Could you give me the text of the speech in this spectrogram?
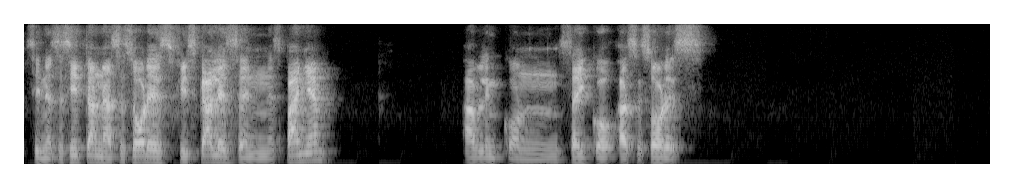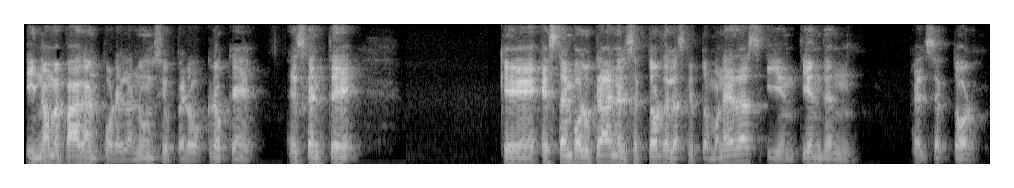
Si necesitan asesores fiscales en España, hablen con Seiko Asesores y no me pagan por el anuncio, pero creo que es gente que está involucrada en el sector de las criptomonedas y entienden el sector.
